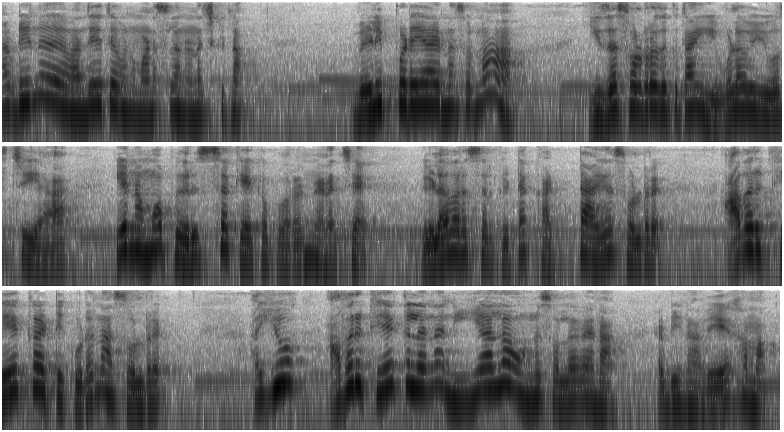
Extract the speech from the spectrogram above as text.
அப்படின்னு வந்தியத்தேவன் மனசில் நினச்சிக்கிட்டான். வெளிப்படையாக என்ன சொன்னால் இதை சொல்கிறதுக்கு தான் இவ்வளவு யோசிச்சியா? என்னமோ பெருசாக கேட்க போகிறேன்னு நினச்சேன். இளவரசர்கிட்ட கட்டாயம் சொல்கிறேன் அவர் கேட்காட்டி கூட நான் சொல்கிறேன் ஐயோ அவர் கேட்கலன்னா நீயாலாம் ஒன்றும் சொல்ல வேணாம். அப்படின்னா வேகமாக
